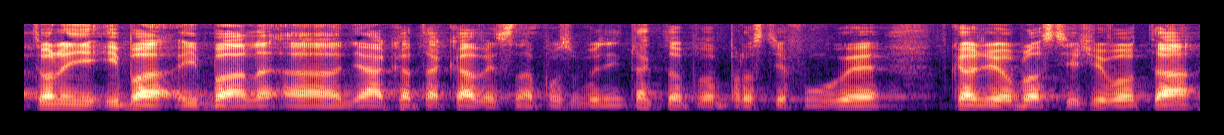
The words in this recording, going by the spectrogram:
to není iba, iba uh, nějaká taká věc na pozbuzení, tak to prostě funguje v každé oblasti života,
